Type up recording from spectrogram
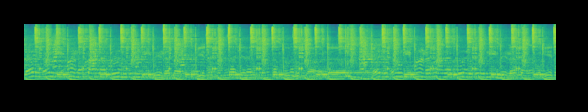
ದರ್ಗುರಿ ಮಾಡತಾಳ ಗುರುಗುರಿ ಬೆಳದ ಏನ ಬೆಳದ ಏನ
